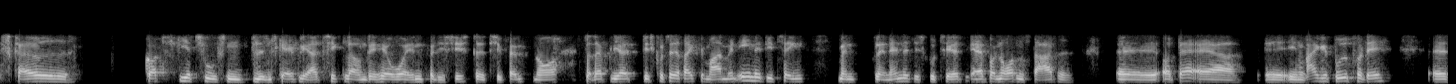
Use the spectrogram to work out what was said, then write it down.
skrevet godt 4.000 videnskabelige artikler om det her ord inden for de sidste 10-15 år. Så der bliver diskuteret rigtig meget. Men en af de ting, man blandt andet diskuterer, det er, hvornår den startede. Øh, og der er øh, en række bud på det, øh,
